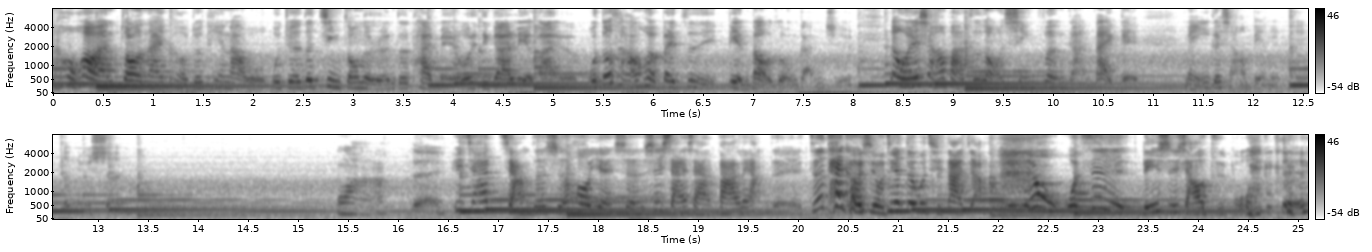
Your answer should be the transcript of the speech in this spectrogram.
然后我化完妆的那一刻，我就天哪，我我觉得这镜中的人真的太美了，我已经跟他恋爱了，我都常常会被自己电到这种感觉。那我也想要把这种兴奋感带给每一个想要变脸的女生。哇，对，玉佳讲的时候眼神是闪闪发亮的，哎，真的太可惜，我今天对不起大家，因为我是临时想要直播，对，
